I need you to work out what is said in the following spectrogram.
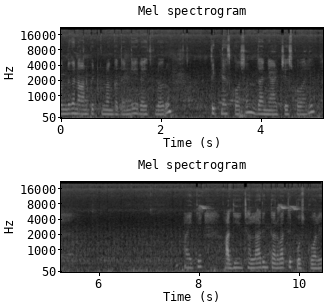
ముందుగా నానబెట్టుకున్నాం కదండి రైస్ ఫ్లోర్ థిక్నెస్ కోసం దాన్ని యాడ్ చేసుకోవాలి. అయితే అది చల్లారిన తర్వాతే పోసుకోవాలి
